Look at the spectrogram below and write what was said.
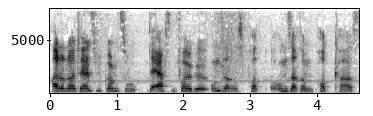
Hallo Leute, herzlich willkommen zu der ersten Folge unseres Pod unserem Podcast.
